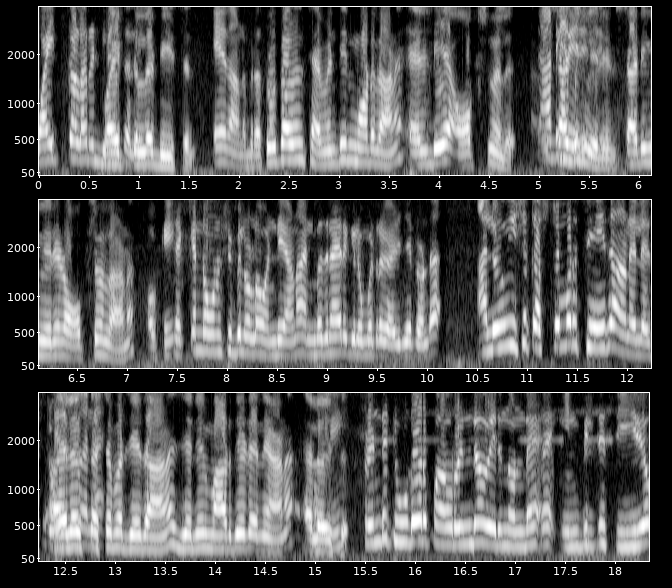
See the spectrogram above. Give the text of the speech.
white colour white colour diesel ഏതാണ് ടൂ തൗസൻഡ് സെവന്റീൻ മോഡലാണ് L D A optional starting variant starting variant optional ആണ്. സെക്കൻഡ് ഓണർഷിപ്പിലുള്ള വണ്ടിയാണ്. അൻപതിനായിരം കിലോമീറ്റർ കഴിഞ്ഞിട്ടുണ്ട്. അലോയിസ് കസ്റ്റമർ ചെയ്താണല്ലേ? അലോയിസ് കസ്റ്റമർ ചെയ്താണ് ജെന്യൻ മാരുതിയുടെ തന്നെയാണ് alloys front two door power window വരുന്നുണ്ട്. ഇൻബിൽറ്റ് സ്റ്റീരിയോ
